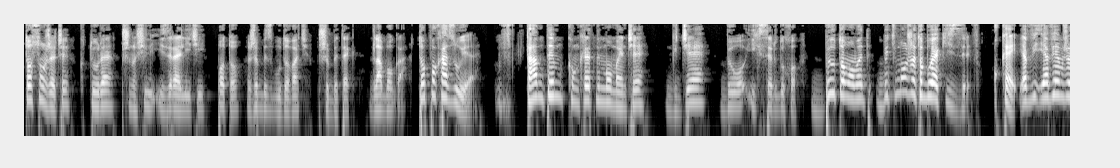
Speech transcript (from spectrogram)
to są rzeczy, które przynosili Izraelici po to, żeby zbudować przybytek dla Boga. To pokazuje w tamtym konkretnym momencie, gdzie było ich serducho. Był to moment, być może to był jakiś zryw. Okej, okay, ja, ja wiem, że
